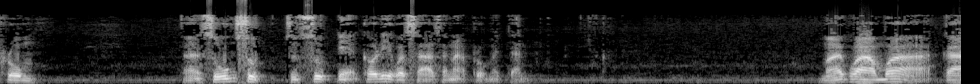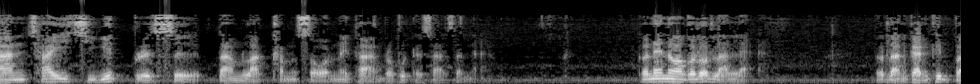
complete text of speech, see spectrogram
พรหม สูงสุดสุดๆเนี่ยเขาเรียกว่าศาสนาพรหมจรรย์ หมายความว่าการใช้ชีวิตประเสริฐตามหลักคำสอนในทางพระพุทธศาสนา ก็แน่นอนก็ลดหลั่นแหละ ลดหลั่นกันขึ้นไป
